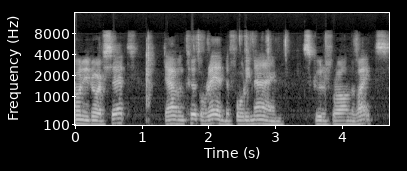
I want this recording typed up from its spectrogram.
Tony Dorsett, Dalvin Cook red to 49. Scooter for all in the Vikes.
